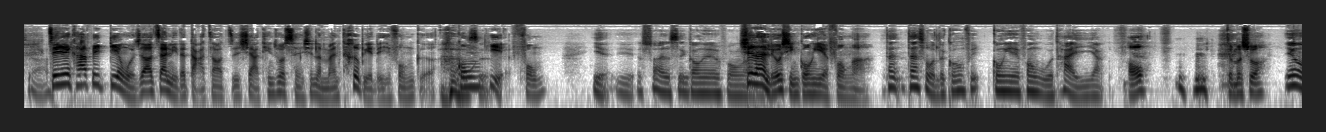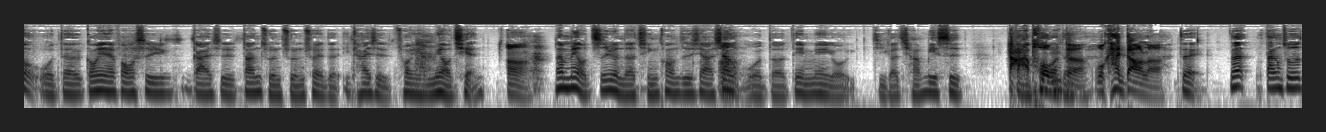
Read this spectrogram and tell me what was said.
是啊这间咖啡店，我知道在你的打造之下，听说呈现了蛮特别的一些风格，工业风。也也算是工业风、啊。现在流行工业风啊。但但是我的工工业风不太一样，哦，怎么说？因为我的工业风是应该是单纯纯粹的，一开始创业没有钱，啊，那没有资源的情况之下，像我的店面有几个墙壁是打破通的，我看到了。对，那当初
